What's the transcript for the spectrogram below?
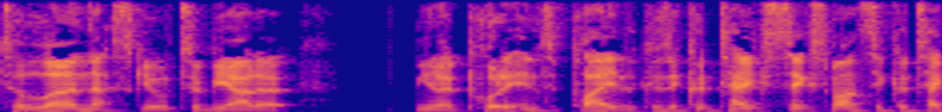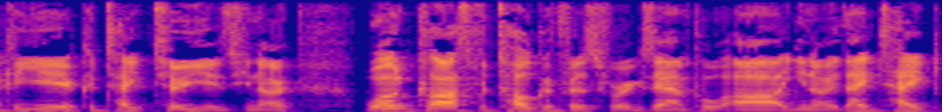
to learn that skill to be able to, you know, put it into play because it could take six months, it could take a year, it could take two years, you know. World class photographers, for example, are, you know, they take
